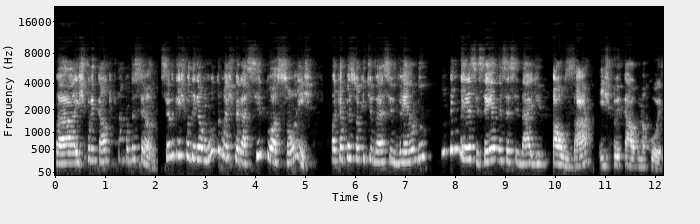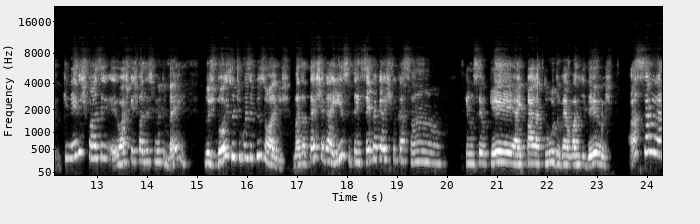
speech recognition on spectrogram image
para explicar o que está acontecendo. Sendo que eles poderiam muito mais pegar situações para que a pessoa que estivesse vendo entendesse, sem a necessidade de pausar e explicar alguma coisa. Que nem eles fazem, eu acho que eles fazem isso muito bem nos dois últimos episódios. Mas até chegar a isso, tem sempre aquela explicação, que não sei o quê, aí para tudo, vem a voz de Deus. A célula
